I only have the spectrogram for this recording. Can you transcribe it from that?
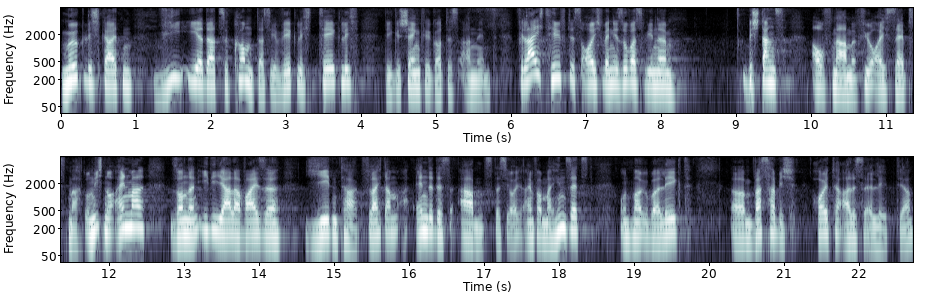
Möglichkeiten, wie ihr dazu kommt, dass ihr wirklich täglich die Geschenke Gottes annimmt. Vielleicht hilft es euch, wenn ihr sowas wie eine Bestandsaufnahme für euch selbst macht. Und nicht nur einmal, sondern idealerweise jeden Tag. Vielleicht am Ende des Abends, dass ihr euch einfach mal hinsetzt und mal überlegt, ähm, was habe ich heute alles erlebt. Ja?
